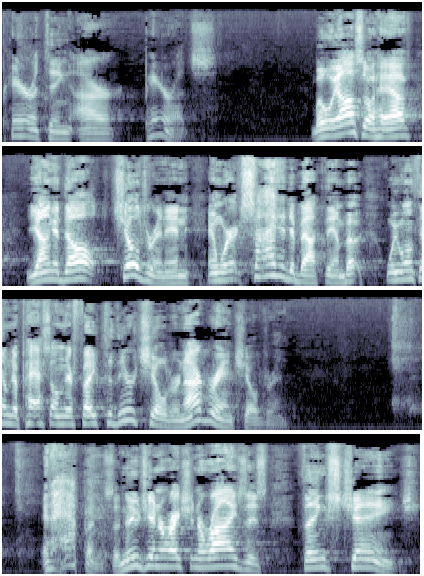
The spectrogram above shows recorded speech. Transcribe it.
parenting our parents. But we also have young adult children, and, and we're excited about them, but we want them to pass on their faith to their children, our grandchildren. It happens. A new generation arises, things change.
